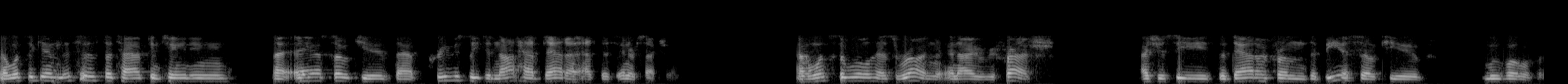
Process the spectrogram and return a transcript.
Now, once again, this is the tab containing the ASO cube that previously did not have data at this intersection. Once the rule has run and I refresh, I should see the data from the BSO cube move over.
